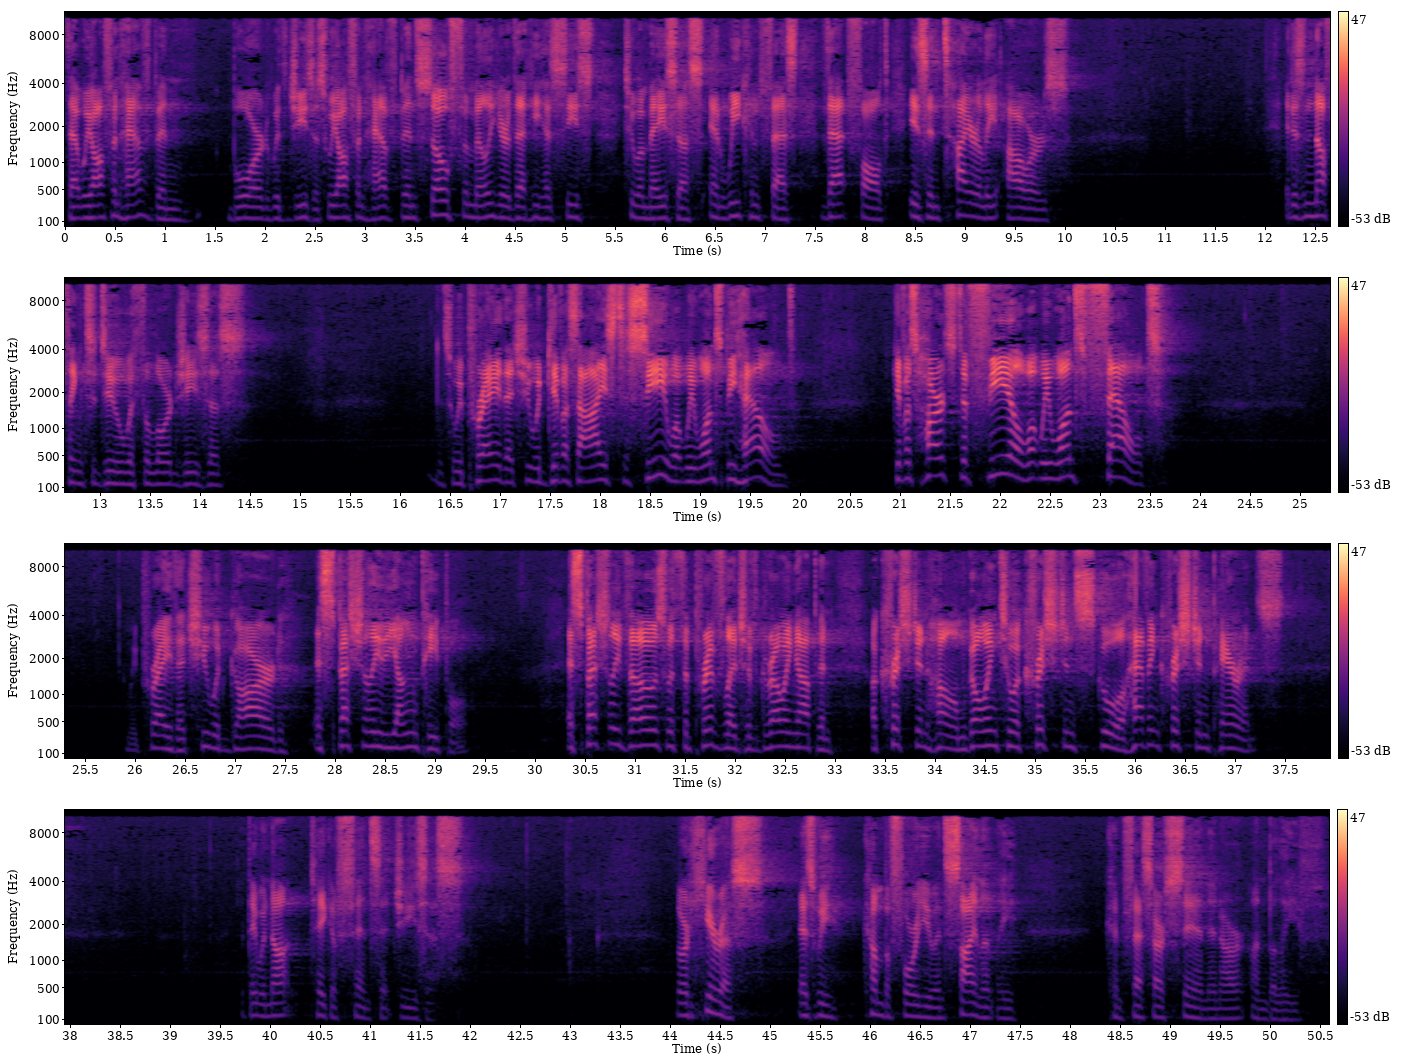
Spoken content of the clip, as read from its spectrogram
that we often have been bored with Jesus. We often have been so familiar that he has ceased to amaze us, and we confess that fault is entirely ours. It has nothing to do with the Lord Jesus. And so we pray that you would give us eyes to see what we once beheld, give us hearts to feel what we once felt. We pray that you would guard, especially the young people, especially those with the privilege of growing up in a Christian home, going to a Christian school, having Christian parents, that they would not take offense at Jesus. Lord, hear us as we come before you and silently confess our sin and our unbelief.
